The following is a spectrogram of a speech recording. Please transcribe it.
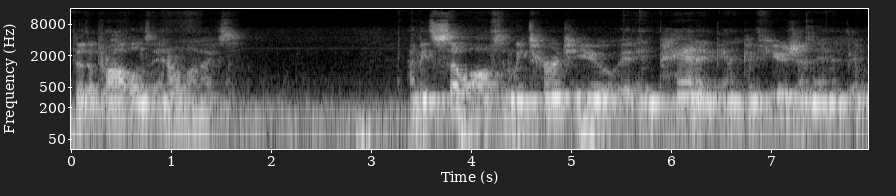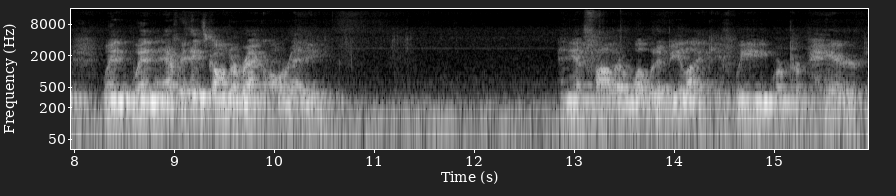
through the problems in our lives. I mean, so often we turn to you in panic and in confusion and when, when everything's gone to wreck already. And yet, Father, what would it be like if we were prepared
